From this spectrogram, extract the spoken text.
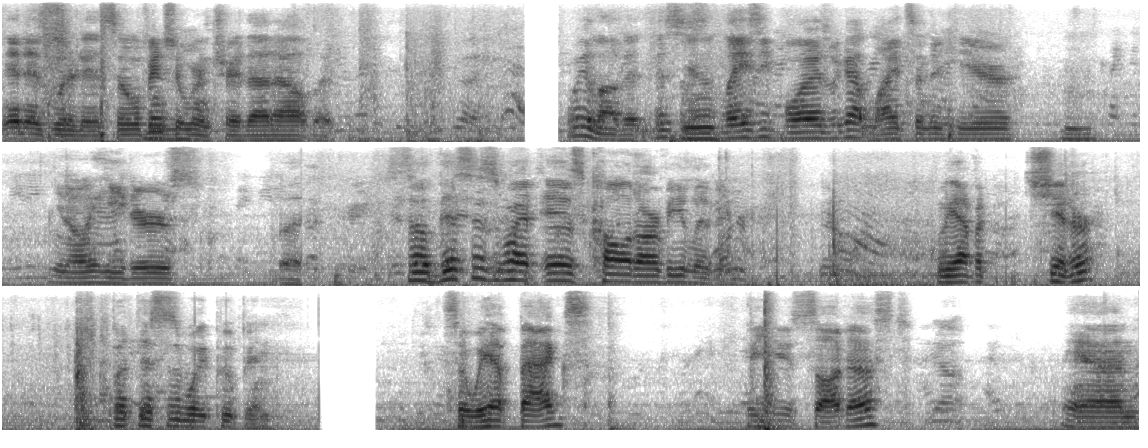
it is what it is. So eventually we're gonna trade that out, but. We love it. This is Yeah. lazy boys. We got lights under here. Mm. You know, heaters. But so this is what is called RV living. We have a shitter, but this is what we poop in. So we have bags. We use sawdust, and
